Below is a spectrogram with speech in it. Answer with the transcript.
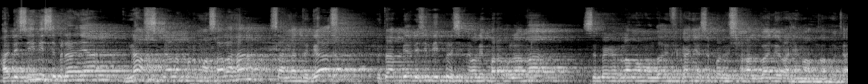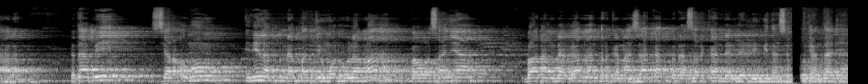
Hadis ini sebenarnya nas dalam permasalahan sangat tegas, tetapi hadis ini diperselisihkan oleh para ulama, sebagian ulama mendhaifikannya seperti Syekh Albani rahimahullah taala. Tetapi secara umum inilah pendapat jumhur ulama bahwasanya barang dagangan terkena zakat berdasarkan dalil yang kita sebutkan tadi.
